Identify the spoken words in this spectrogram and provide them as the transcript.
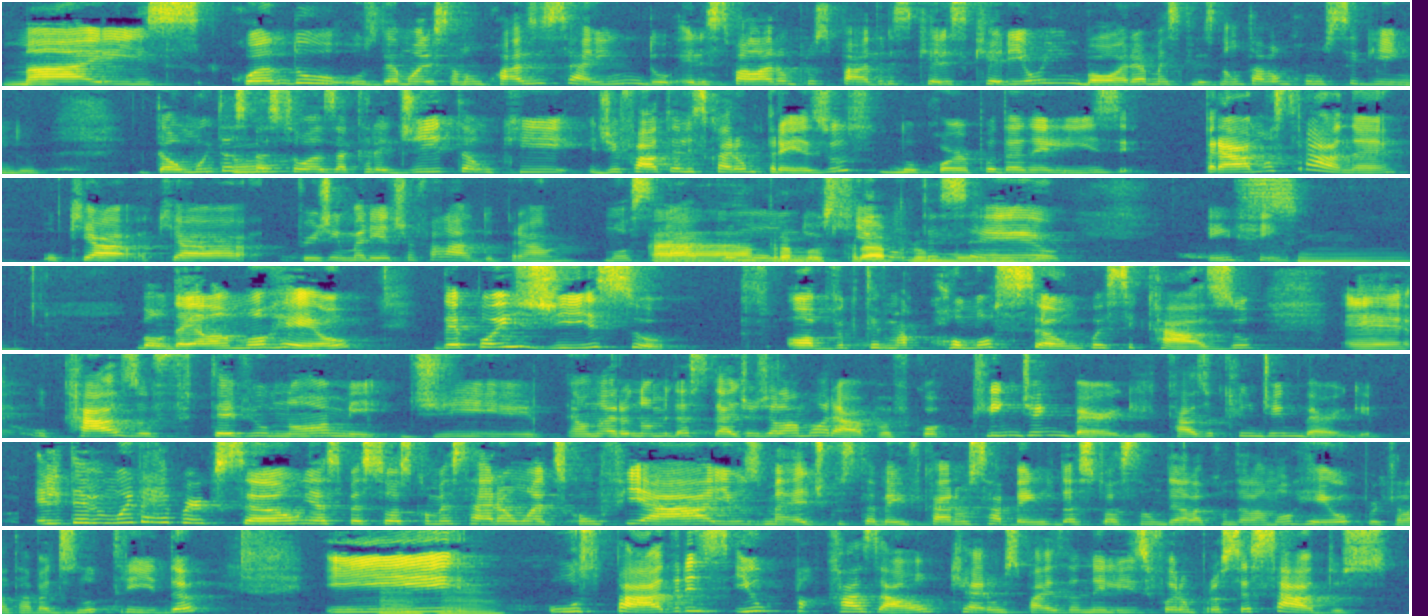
Mas quando os demônios estavam quase saindo, eles falaram para os padres que eles queriam ir embora, mas que eles não estavam conseguindo. Então muitas Ah. pessoas acreditam que, de fato, eles ficaram presos no corpo da Annelise pra mostrar, né? O que a, que a Virgem Maria tinha falado, pra mostrar Ah, pro mundo pra mostrar o que aconteceu. Enfim. Sim. Bom, daí ela morreu. Depois disso, óbvio que teve uma comoção com esse caso. É, o caso teve o nome de. é, Não era o nome da cidade onde ela morava, ficou Klingenberg caso Klingenberg. Ele teve muita repercussão e as pessoas começaram a desconfiar, e os médicos também ficaram sabendo da situação dela quando ela morreu, porque ela estava desnutrida. E Uhum. os padres e o casal, que eram os pais da Annelise, foram processados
